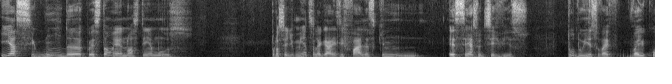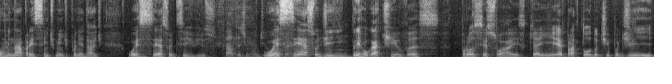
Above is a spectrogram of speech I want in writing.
E a segunda questão é, nós temos procedimentos legais e falhas que excesso de serviço. Tudo isso vai, vai culminar para esse sentimento de impunidade. O excesso de serviço, Falta de mão de o obra. excesso de prerrogativas processuais, que aí é para todo tipo de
